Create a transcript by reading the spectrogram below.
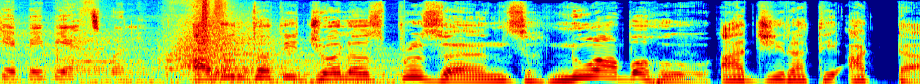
କେବେ ବି ଆସିବନି ଅରୁନ୍ଧତୀ ଜୁଏଲର୍ସ ପ୍ରେଜେନ୍ସ ନୂଆ ବହୁ ଆଜି ରାତି ଆଠଟା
